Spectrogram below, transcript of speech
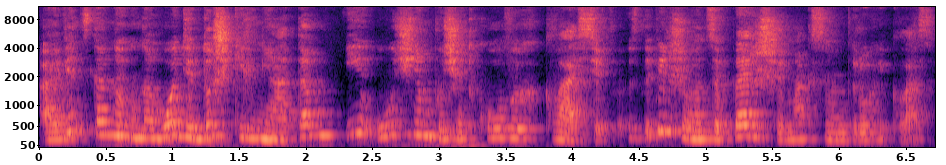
Е, Він стане у нагоді дошкільнятам і учням початкових класів. Здебільшого це перший, максимум другий клас.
